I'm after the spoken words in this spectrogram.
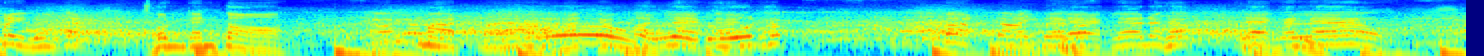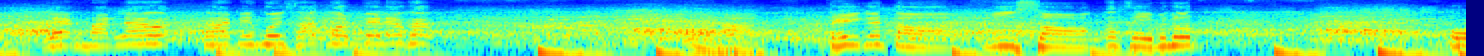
ไม่ลงกันชนกันต่อหมัดมาหมัดกับหมัดแรกโดโดนนคครัรับบหมัดมาอีกแล้วแลครับกแล้วนะครับแลกกันแล้วแลกหมัดแล้วกลายเป็นมวยสากลไปแล้วครับอะตีกันต่อมีศอกกระสีมนุษย์โอ้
